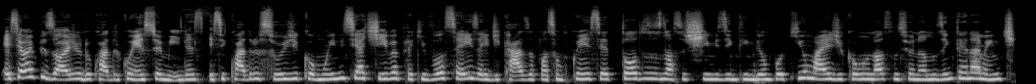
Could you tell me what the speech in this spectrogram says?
esse é um episódio do quadro Conheço Emílias. Esse quadro surge como iniciativa para que vocês aí de casa possam conhecer todos os nossos times e entender um pouquinho mais de como nós funcionamos internamente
